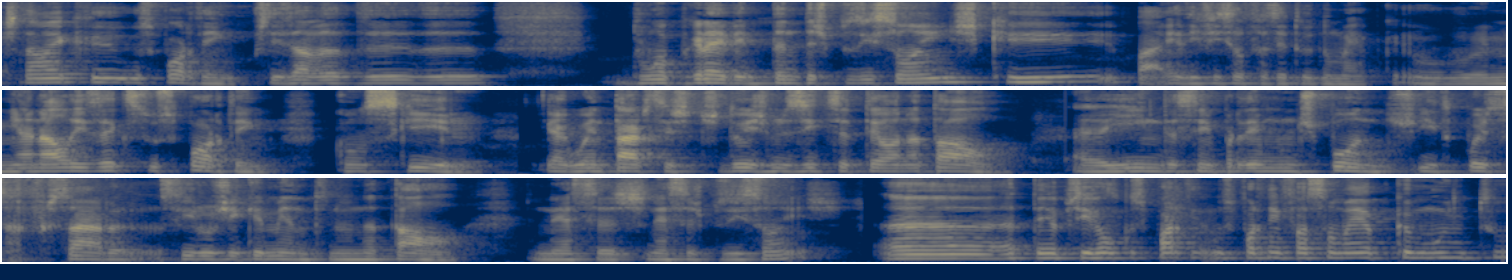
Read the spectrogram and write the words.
questão é que o Sporting precisava de, de, de um upgrade em tantas posições que pá, é difícil fazer tudo numa época. O- a minha análise é que se o Sporting conseguir aguentar-se estes dois mesitos até ao Natal, ainda sem perder muitos pontos, e depois se reforçar cirurgicamente no Natal nessas, nessas posições, ah, até é possível que o Sporting, o Sporting faça uma época muito,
